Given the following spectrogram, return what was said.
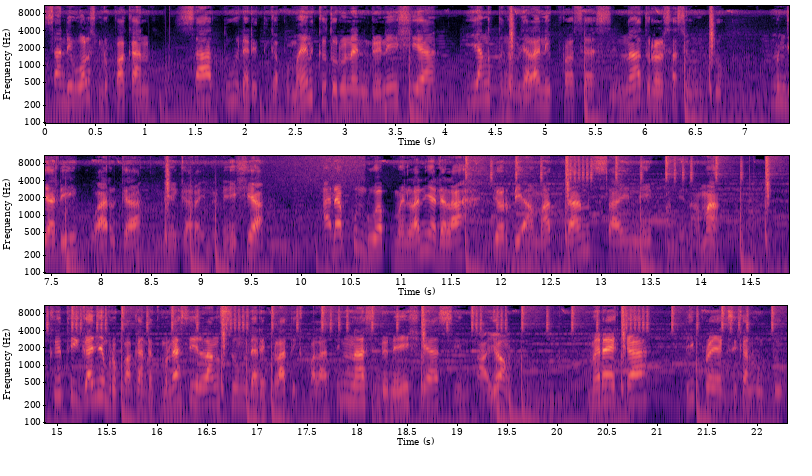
Sandy Walsh merupakan satu dari tiga pemain keturunan Indonesia yang tengah menjalani proses naturalisasi untuk menjadi warga negara Indonesia. Adapun dua pemain lainnya adalah Jordi Amat dan Saini Patinama. Ketiganya merupakan rekomendasi langsung dari pelatih kepala timnas Indonesia Sintayong. Mereka diproyeksikan untuk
